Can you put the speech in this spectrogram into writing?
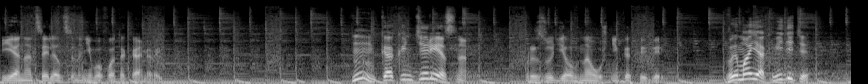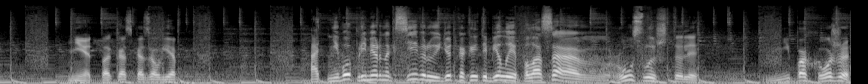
Я нацелился на него фотокамерой. «Хм, как интересно!» — разудел в наушниках Игорь. «Вы маяк видите?» «Нет, пока», — сказал я. «От него примерно к северу идет какая-то белая полоса, русло, что ли?» «Не похоже.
